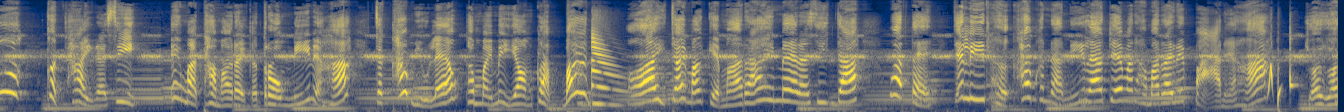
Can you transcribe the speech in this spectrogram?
อ้อก็ใช่นะสิ เอ็งมาทำอะไรกันตรงนี้เนี่ยฮะ จะค่ำอยู่แล้วทำไมไม่ยอมกลับบ้านโอ้ยจ้อยมาเก็บมาราให้แม่นะสิจ๊ะ ว่าแต่เจลีเถอะค่ำขนาดนี้แล้วเจ๊มาทำอะไรในป่าเนี่ยฮะใช่ใช่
